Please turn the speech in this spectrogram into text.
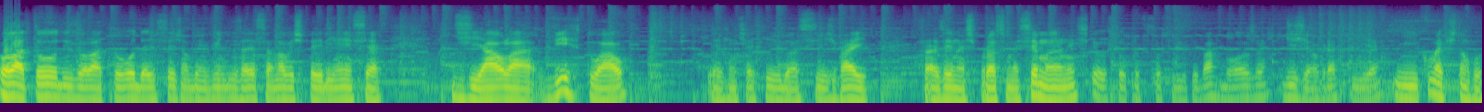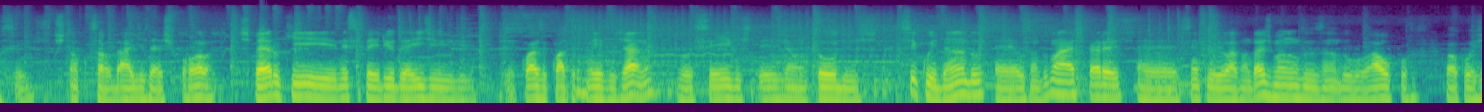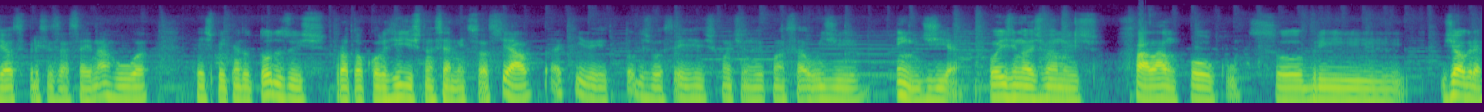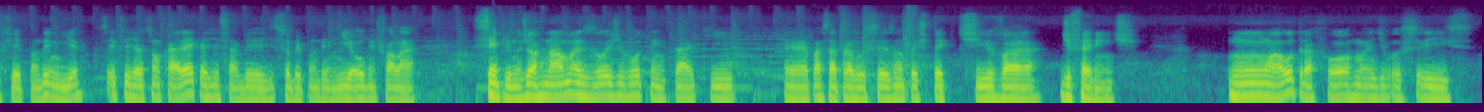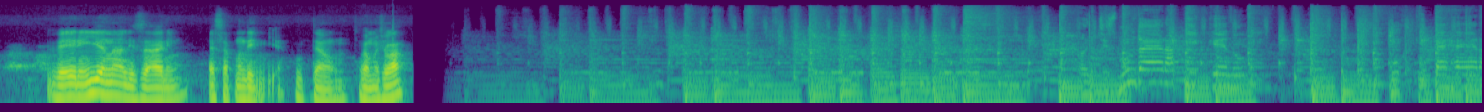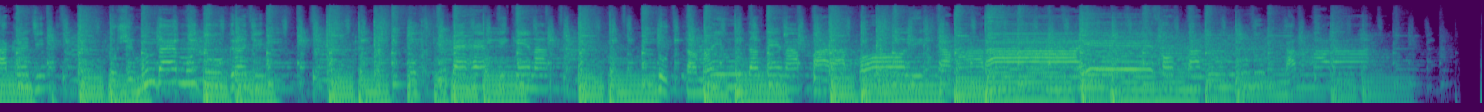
Olá a todos, olá a todas, sejam bem-vindos a essa nova experiência de aula virtual que a gente aqui do Assis vai fazer nas próximas semanas. Eu sou o professor Felipe Barbosa, de Geografia. E como é que estão vocês? Estão com saudades da escola? Espero que nesse período aí de, quase quatro meses já, né? Vocês estejam todos se cuidando, é, usando máscaras, é, sempre lavando as mãos, usando álcool álcool gel se precisar sair na rua, respeitando todos os protocolos de distanciamento social, para que todos vocês continuem com a saúde em dia. Hoje nós vamos falar um pouco sobre geografia e pandemia. Sei que vocês já são carecas de saber sobre pandemia, ouvem falar sempre no jornal, mas hoje vou tentar aqui é, passar para vocês uma perspectiva diferente uma outra forma de vocês verem e analisarem essa pandemia. Então, vamos lá?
